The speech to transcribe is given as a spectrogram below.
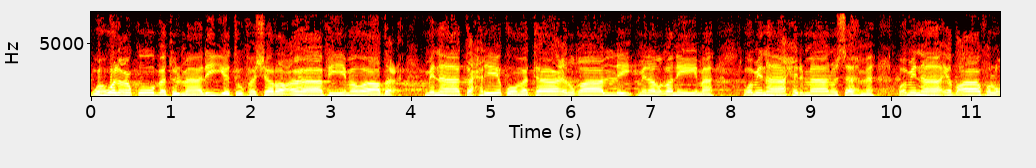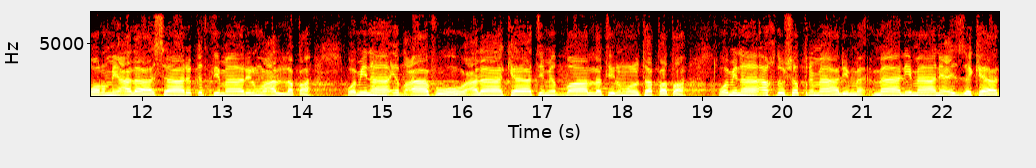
وهو العقوبة المالية فشرعها في مواضع منها تحريق متاع الغال من الغنيمة ومنها حرمان سهمه ومنها إضعاف الغرم على سارق الثمار المعلقة. ومنها إضعافه على كاتم الضالة الملتقطة ومنها أخذ شطر مال, مال مانع الزكاة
